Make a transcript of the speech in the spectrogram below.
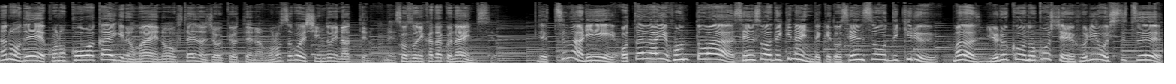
なので、この講和会議の前の2人の状況っていうのはものすごいしんどいなっていうのはね、想像に難くないんですよ。で、つまり、お互い本当は戦争はできないんだけど、戦争できる、まだ余力を残してるふりをしつつ、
